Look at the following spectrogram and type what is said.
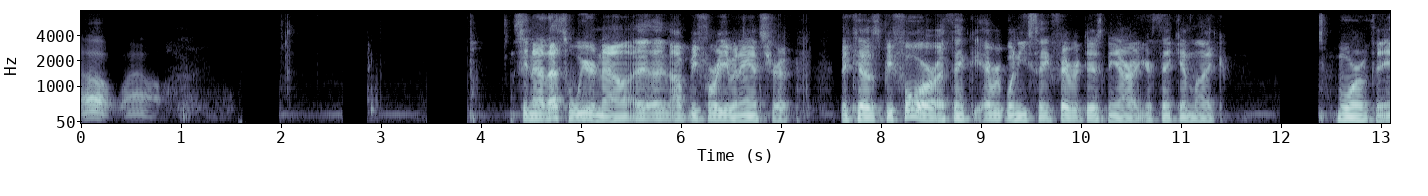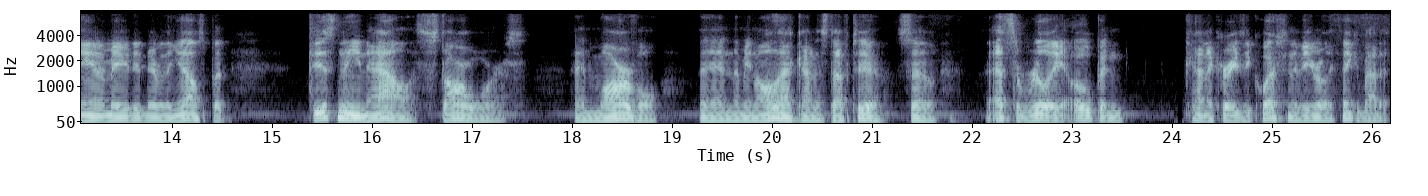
Oh, wow. See, now that's weird. Now, uh, uh, before you even answer it, because before I think every when you say favorite Disney, right, you're thinking like more of the animated and everything else, but Disney now, Star Wars and Marvel, and I mean all that kind of stuff too. So that's a really open, kind of crazy question if you really think about it.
